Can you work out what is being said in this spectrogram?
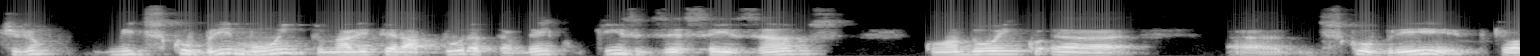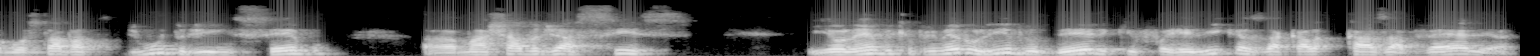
tive um, me descobri muito na literatura também, com 15, 16 anos, quando uh, uh, descobri, porque eu gostava muito de Encebo, uh, Machado de Assis. E eu lembro que o primeiro livro dele, que foi Relíquias da Casa Velha,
